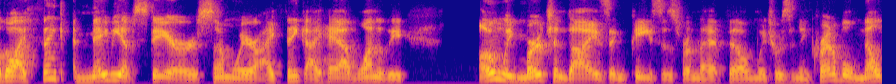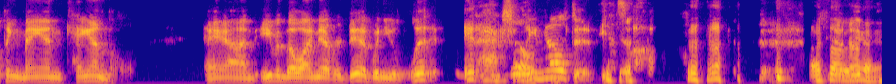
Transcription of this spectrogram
Although I think maybe upstairs somewhere, I think I have one of the only merchandising pieces from that film, which was an incredible melting man candle. And even though I never did, when you lit it, it actually melted. I thought, Yeah. yeah.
